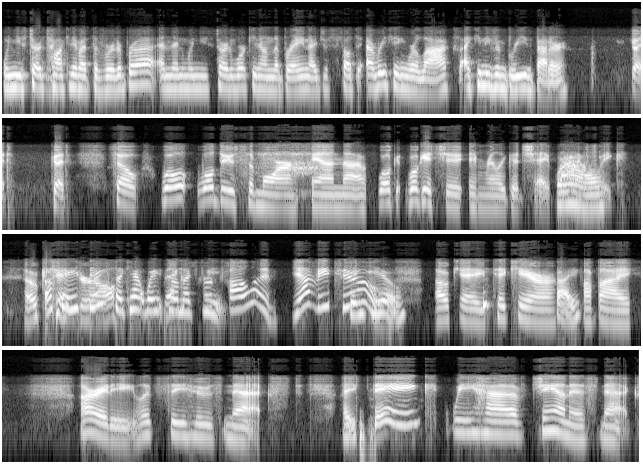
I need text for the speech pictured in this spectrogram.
When you start talking about the vertebra, and then when you started working on the brain, I just felt everything relax. I can even breathe better. Good, good. So we'll we'll do some more, and uh, we'll get- we'll get you in really good shape Wow. next week. Okay, Okay, girl. thanks. I can't wait till Thanks next for week. calling. Yeah, me too. Thank you. Okay, take care. Bye. Bye bye. All righty, let's see who's next. I think we have Janice next.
